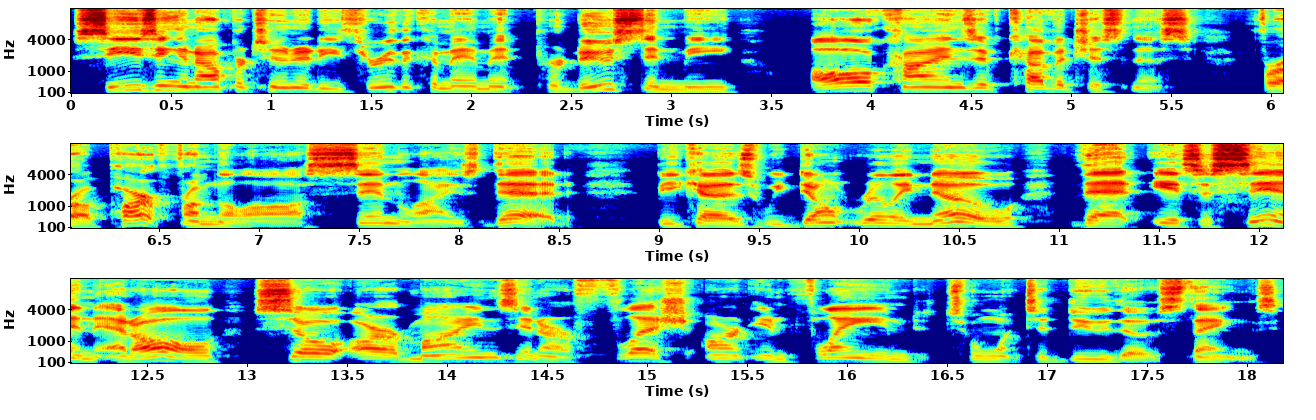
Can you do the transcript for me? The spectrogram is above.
seizing an opportunity through the commandment produced in me all kinds of covetousness. For apart from the law, sin lies dead because we don't really know that it's a sin at all. So our minds and our flesh aren't inflamed to want to do those things.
